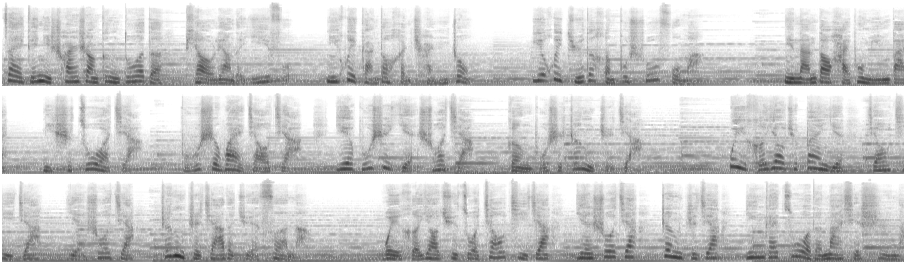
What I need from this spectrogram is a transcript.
再给你穿上更多的漂亮的衣服，你会感到很沉重，也会觉得很不舒服吗？你难道还不明白，你是作家，不是外交家，也不是演说家？”更不是政治家，为何要去扮演交际家、演说家、政治家的角色呢？为何要去做交际家、演说家、政治家应该做的那些事呢？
